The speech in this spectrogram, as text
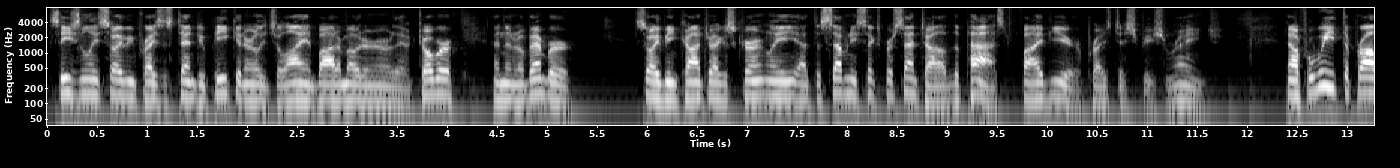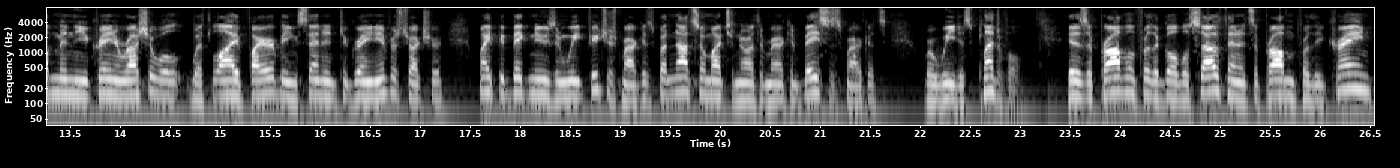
Seasonally, soybean prices tend to peak in early July and bottom out in early October, and the November soybean contract is currently at the 76th percentile of the past five year price distribution range. Now, for wheat, the problem in the Ukraine and Russia will, with live fire being sent into grain infrastructure might be big news in wheat futures markets, but not so much in North American basis markets where wheat is plentiful. It is a problem for the global south and it's a problem for the Ukraine,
